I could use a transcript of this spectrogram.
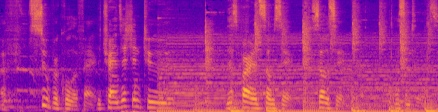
A super cool effect. The transition to this part is so sick. So sick. Listen to this.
